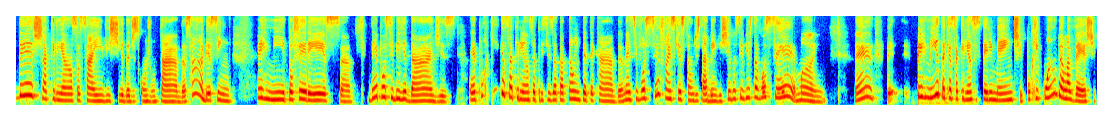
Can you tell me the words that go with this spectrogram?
Deixa a criança sair vestida desconjuntada, sabe? Assim, permita, ofereça, dê possibilidades. É, por que, que essa criança precisa estar tão empetecada? Né? Se você faz questão de estar bem vestida, se vista você, mãe. Né? Permita que essa criança experimente, porque quando ela veste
